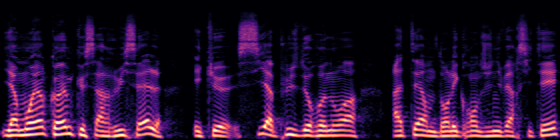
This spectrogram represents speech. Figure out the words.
il y a moyen quand même que ça ruisselle et que s'il y a plus de Renois à terme dans les grandes universités,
